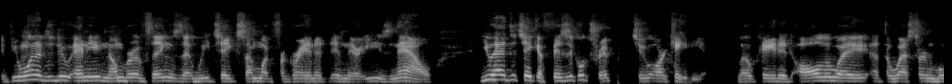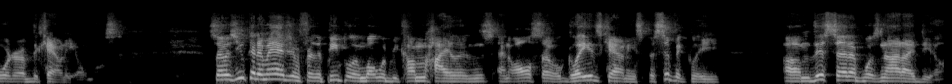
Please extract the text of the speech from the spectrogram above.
if you wanted to do any number of things that we take somewhat for granted in their ease now, you had to take a physical trip to Arcadia, located all the way at the western border of the county almost. So as you can imagine, for the people in what would become Highlands and also Glades County specifically, um, this setup was not ideal.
